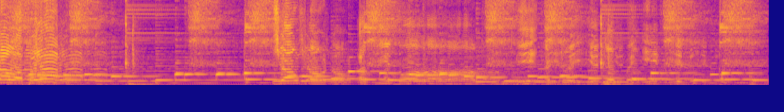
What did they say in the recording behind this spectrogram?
လောပါဘုရားကြောင်းတော်တော်အပြီးသွားဤအတွက်ရရမေပြည့်လို့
